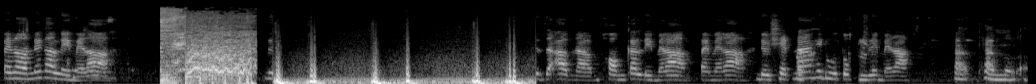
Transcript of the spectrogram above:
ไปนอนด้วยกันเลยไหมล่ะ หรือหรือจะอาบ น้ำพร้อมกันเลยไหมล่ะ ไปไหมล่ะ เดี๋ยวเช็ดหน้าให้ดูตรงนี้เลยไหมล่ะถามถามหนูเหรอ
